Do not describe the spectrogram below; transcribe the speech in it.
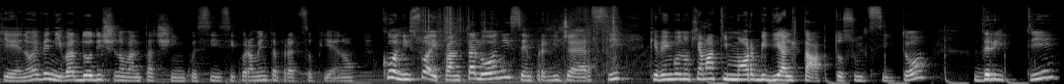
pieno e veniva a 12,95, sì, sicuramente a prezzo pieno. Con i suoi pantaloni, sempre di jersey, che vengono chiamati morbidi al tatto sul sito, dritti,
